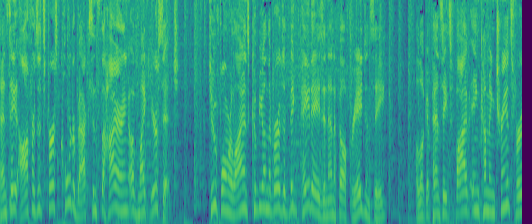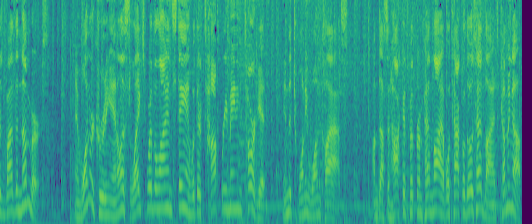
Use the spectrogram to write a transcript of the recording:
Penn State offers its first quarterback since the hiring of Mike Yurcich. Two former Lions could be on the verge of big paydays in NFL free agency. A look at Penn State's five incoming transfers by the numbers. And one recruiting analyst likes where the Lions stand with their top remaining target in the 21 class. I'm Dustin Hockensmith from Penn Live. We'll tackle those headlines coming up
